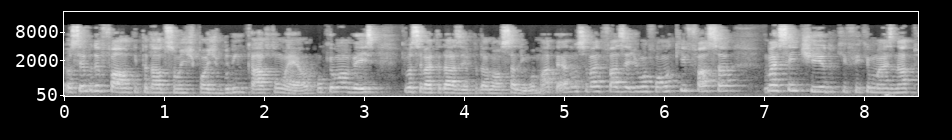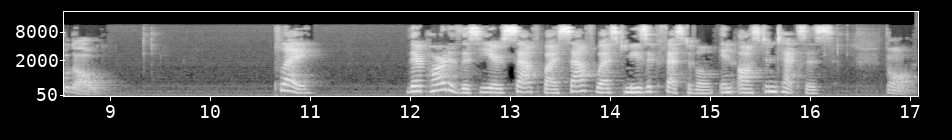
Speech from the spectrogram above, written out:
Eu sempre falo que tradução a gente pode brincar com ela, porque uma vez que você vai trazer para a nossa língua materna, você vai fazer de uma forma que faça mais sentido, que fique mais natural. Play. They're part of this year's South by Southwest Music Festival in Austin, Texas. Então,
